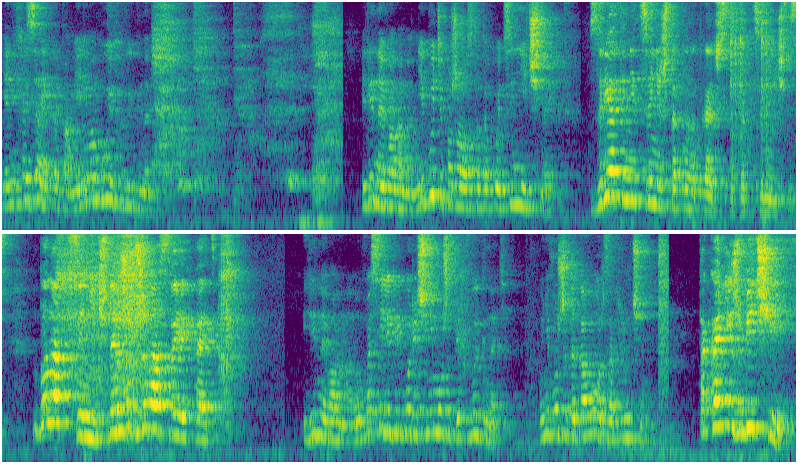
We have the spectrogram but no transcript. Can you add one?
Я не хозяйка там, я не могу их выгнать. Ирина Ивановна, не будьте, пожалуйста, такой циничной. Зря ты не ценишь такое качество, как циничность. Была бы циничная, уже жила в своей хате. Ирина Ивановна, ну Василий Григорьевич не может их выгнать. У него же договор заключен. Так они ж бичи.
